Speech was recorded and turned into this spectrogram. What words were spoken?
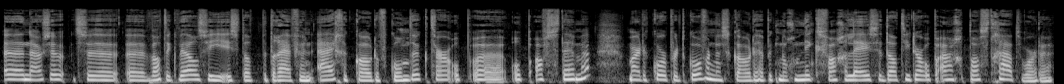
Eh, nou, ze, ze, eh, wat ik wel zie is dat bedrijven hun eigen code of conduct erop eh, op afstemmen. Maar de corporate governance code heb ik nog niks van gelezen dat die erop aangepast gaat worden.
